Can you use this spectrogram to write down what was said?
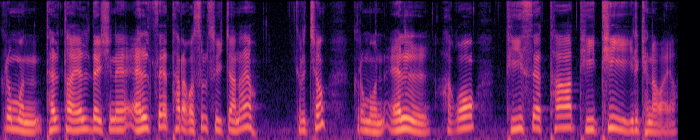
그러면 델타 L 대신에 L 세타라고 쓸 수 있잖아요. 그렇죠? 그러면 L 하고 D 세타 DT 이렇게 나와요.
